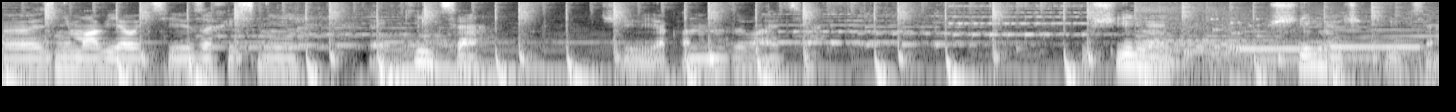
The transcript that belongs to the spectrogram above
е, знімав я оці захисні е, кільця, чи як вони називаються, ущільнюючі кільця.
